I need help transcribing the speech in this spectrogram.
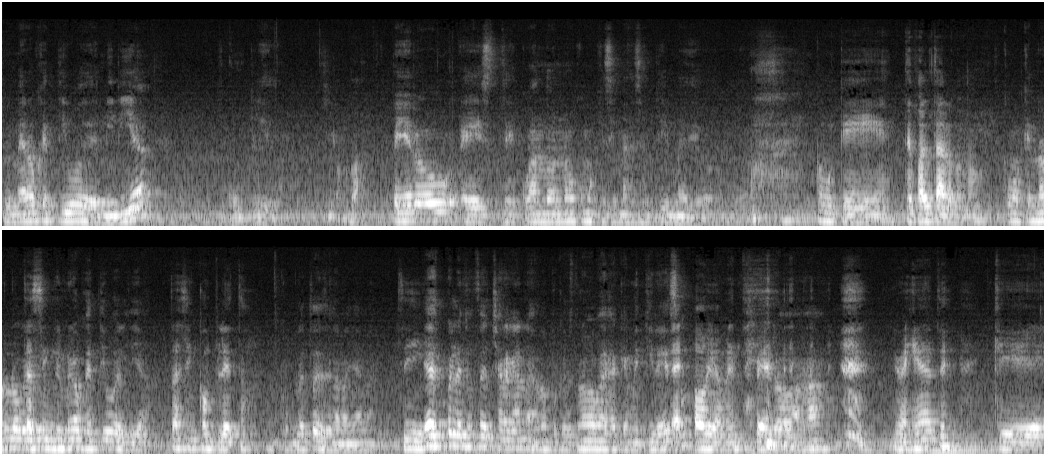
primer objetivo de mi día, cumplido. Pero este, cuando no, como que sí me hace sentir medio, Como que te falta algo, ¿no? como que no logré el primer objetivo del día, Estás incompleto. completo desde la mañana. Sí. Ya después le tengo que echar ganas, ¿no? Porque no me va a dejar que me tire eso. Eh, obviamente. Pero, ajá, Imagínate que,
